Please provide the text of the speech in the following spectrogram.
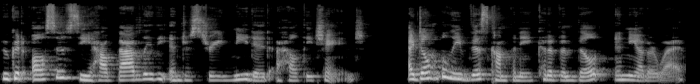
who could also see how badly the industry needed a healthy change. I don't believe this company could have been built any other way.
